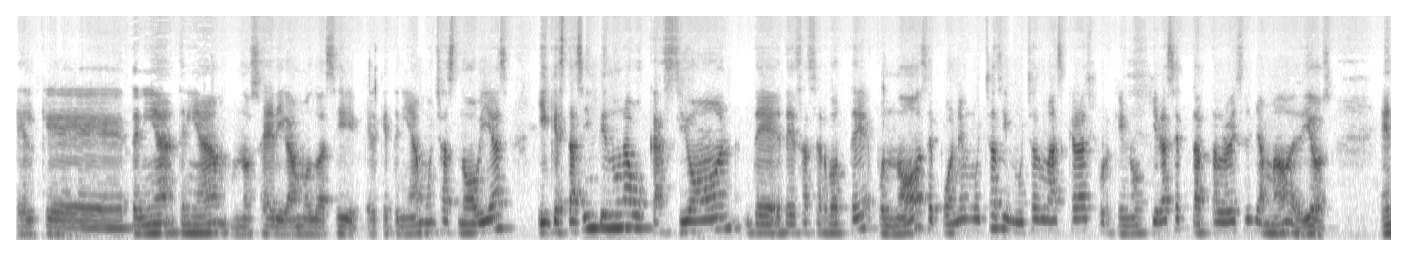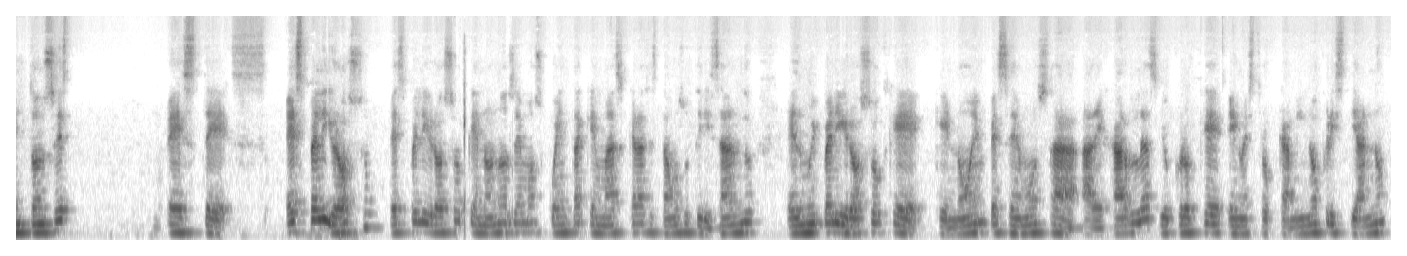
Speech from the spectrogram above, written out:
el que tenía, tenía, no sé, digámoslo así, el que tenía muchas novias y que está sintiendo una vocación de, de, sacerdote, pues no, se pone muchas y muchas máscaras porque no quiere aceptar tal vez el llamado de Dios. Entonces, este, es peligroso, es peligroso que no nos demos cuenta qué máscaras estamos utilizando, es muy peligroso que, que no empecemos a, a dejarlas. Yo creo que en nuestro camino cristiano,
